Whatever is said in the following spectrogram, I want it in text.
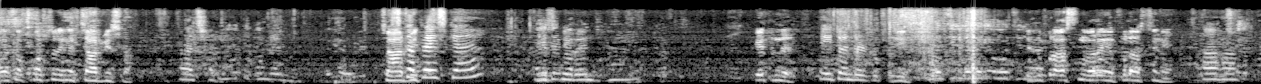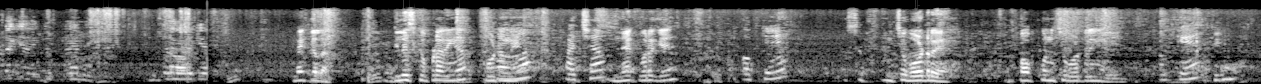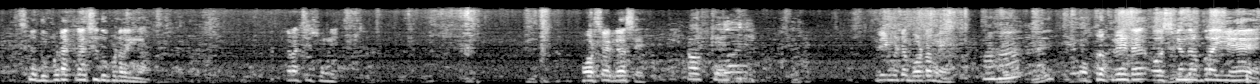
ऐसा रहेंगे चार पीस का। अच्छा। चार इसका पीस प्राइस क्या है? इसका range eight hundred eight hundred rupees जी। पूरा आस्तीन भरे फुल आस्तीन है हाँ। हाँ नेक गला। गिलेस कपड़ा रहेगा है हाँ, अच्छा। नेक वर्क है। ओके नीचे बॉर्डर है। टॉप को नीचे बॉर्डर रहेंगे ओके ठीक है? इसका दुपट्टा कराची दुपट्टा रहेगा। कराची सुनी। फोर साइड लेस है। ओके थ्री मीटर बॉटम है। हम्म। ऊपर प्रिंट है और इसके अंदर पूरा ये है।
